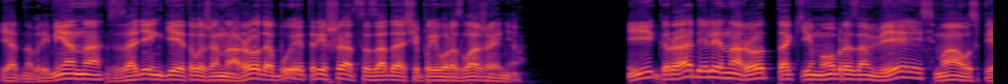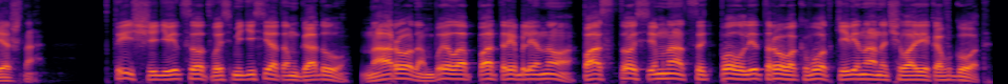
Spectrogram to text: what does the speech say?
и одновременно за деньги этого же народа будет решаться задача по его разложению. И грабили народ таким образом весьма успешно. В 1980 году народом было потреблено по 117 пол-литровок водки вина на человека в год.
